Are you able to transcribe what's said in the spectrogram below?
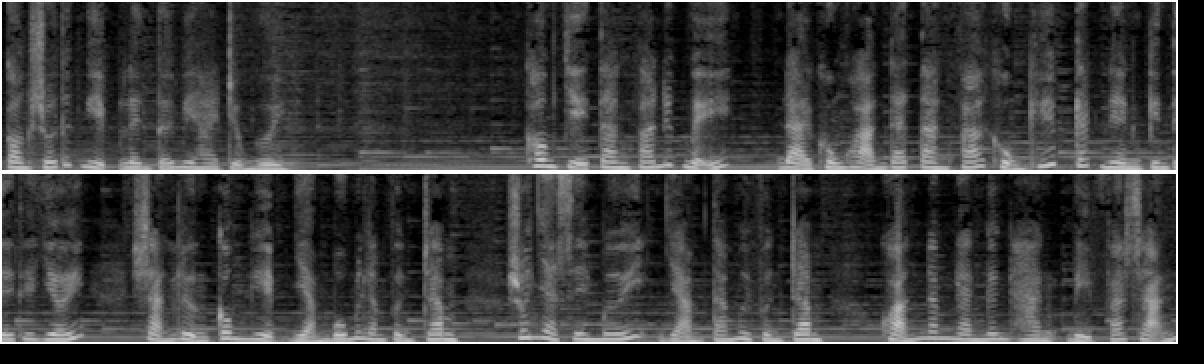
còn số thất nghiệp lên tới 12 triệu người. Không chỉ tàn phá nước Mỹ, đại khủng hoảng đã tàn phá khủng khiếp các nền kinh tế thế giới, sản lượng công nghiệp giảm 45%, số nhà xây mới giảm 80%, khoảng 5.000 ngân hàng bị phá sản,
